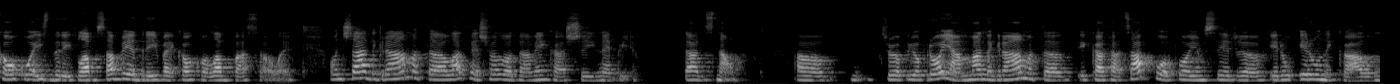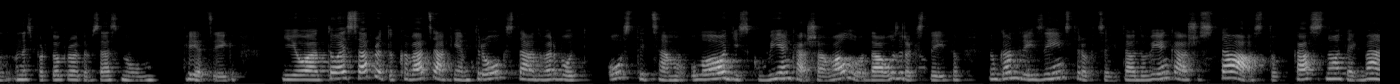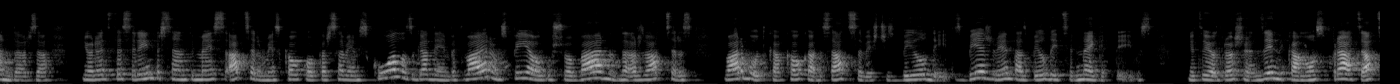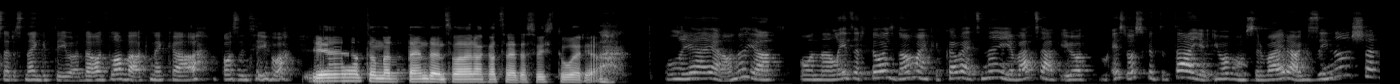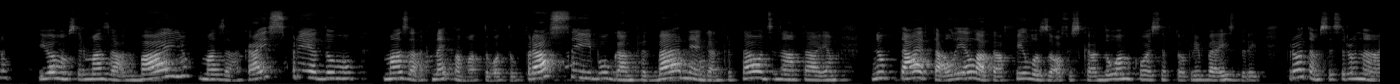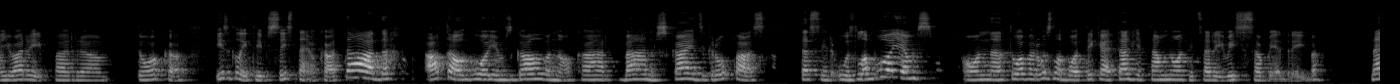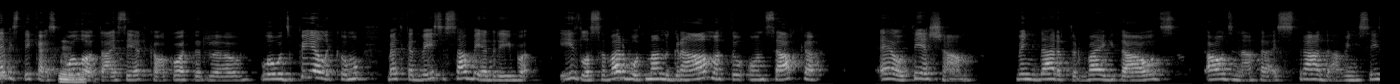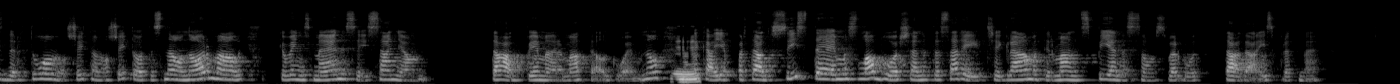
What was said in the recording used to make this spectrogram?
kaut ko izdarīt labu sabiedrībai, kaut ko labu pasaulē. Un šāda grāmata latviešu valodā vienkārši nebija. Tādas nav. Uh, joprojām mana grāmata, kā tāds apkopojums, ir, ir, ir unikāla. Un, es par to, protams, esmu priecīga. Jo to es sapratu, ka vecākiem trūks tādu varbūt uzticamu, loģisku, vienkāršā valodā uzrakstītu, nu, gandrīz instrukciju, tādu vienkāršu stāstu, kas notiek bērnu dārzā. Jo, redz, tas ir interesanti, mēs atceramies kaut ko par saviem skolas gadiem, bet vairums pieaugušo bērnu dārzu atceras varbūt kā kaut kādas atsevišķas bildītes. Bieži vien tās bildītes ir negatīvas. Jo tu jau droši vien zini, kā mūsu prāts atceras negatīvo daudz labāk nekā pozitīvo. Jā, tomēr tendence vairāk atcerēties visu to ir. Jā, jā, jā, nu, jā. Un, līdz ar to es domāju, ka kāpēc ne, ja vecāki, jo es uzskatu tā, ja, jo mums ir vairāk zināšanu, jo mums ir mazāk baiļu, mazāk aizspriedumu, mazāk nepamatotu prasību gan pret bērniem, gan pret audzinātājiem. Nu, tā ir tā lielā, tā filozofiskā doma, ko es ar to gribēju izdarīt. Protams, es runāju arī par uh, to, ka izglītības sistēma kā tāda, atalgojums galvenokārt bērnu skaits grupās, tas ir uzlabojams. Un uh, to var uzlabot tikai tad, ja tam notic arī visa sabiedrība. Nevis tikai mhm. skolotājs iet kaut ko tur uh, lūdzu pielikumu, bet kad visa sabiedrība izlasa varbūt manu grāmatu un saka, evo, tiešām viņi dara tur baigi daudz. Audzinātājs strādā, viņas izdara to, vēl šito, vēl šito. Tas nav normāli, ka viņas mēnesī saņem tādu, piemēram, atalgojumu. Nu, mm. tā kā, ja par tādu sistēmas labošanu, tas arī šī grāmata ir mans pienesums, varbūt tādā izpratnē.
